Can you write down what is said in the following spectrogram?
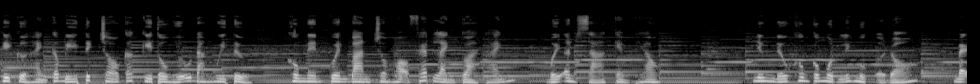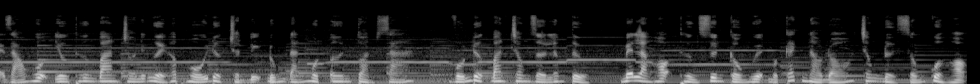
khi cử hành các bí tích cho các Kitô hữu đang nguy tử, không nên quên ban cho họ phép lành tòa thánh với ân xá kèm theo. Nhưng nếu không có một linh mục ở đó, mẹ giáo hội yêu thương ban cho những người hấp hối được chuẩn bị đúng đắn một ơn toàn xá, vốn được ban trong giờ lâm tử, miễn là họ thường xuyên cầu nguyện một cách nào đó trong đời sống của họ.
